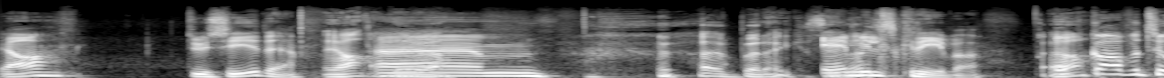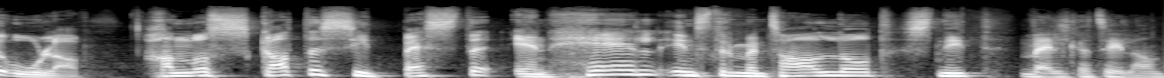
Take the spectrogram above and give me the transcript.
Ja, du sier det. Ja, det gjør jeg. Um, Emil skriver. Oppgave til Olav. Han må skatte sitt beste en hel instrumentallåt snitt velger til han.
